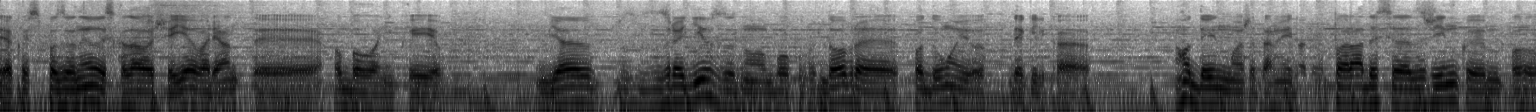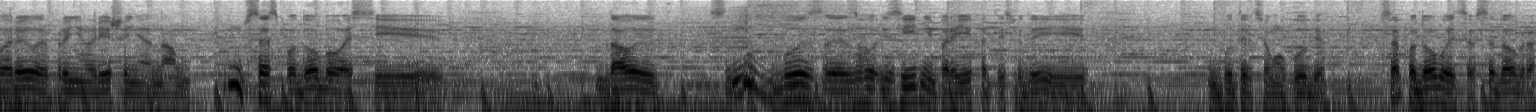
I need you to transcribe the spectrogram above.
якось позвонили, сказали, що є варіант е, оболонь Київ. Я зрадів з одного боку, добре, подумаю декілька годин, може там і порадився з жінкою, ми поговорили, прийняли рішення. Нам ну, все сподобалось і дали ну, були згідні переїхати сюди і бути в цьому клубі. Все подобається, все добре.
